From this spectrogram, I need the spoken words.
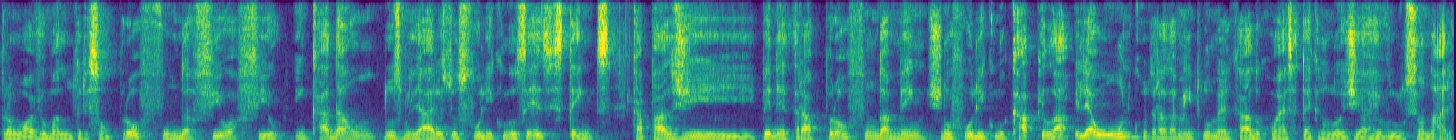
promove uma nutrição profunda fio a fio em cada um dos milhares dos folículos existentes capaz de penetrar profundamente no folículo capilar. Ele é o único tratamento no mercado com essa tecnologia revolucionária.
